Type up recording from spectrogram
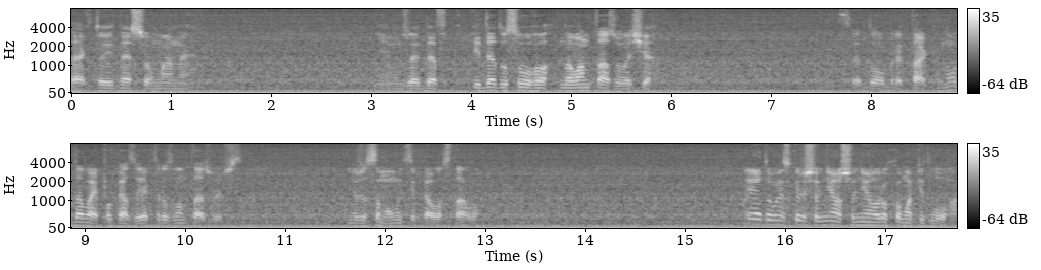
Так, то йде, що в мене. Ні, він вже йде, йде до свого навантажувача. Це добре. Так, ну давай показуй, як ти розвантажуєшся. Мені вже самому цікаво стало. Ну, я думаю, скоріше в нього, що в нього рухома підлога.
